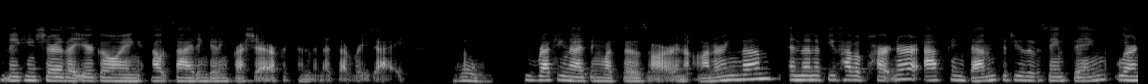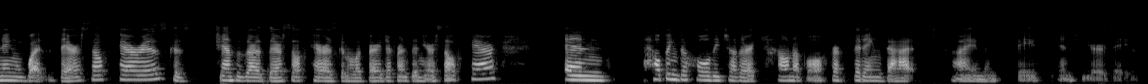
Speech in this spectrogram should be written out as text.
making sure that you're going outside and getting fresh air for 10 minutes every day. Mm. Recognizing what those are and honoring them. And then if you have a partner, asking them to do the same thing, learning what their self care is, because chances are their self care is going to look very different than your self care, and helping to hold each other accountable for fitting that time and space into your days.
